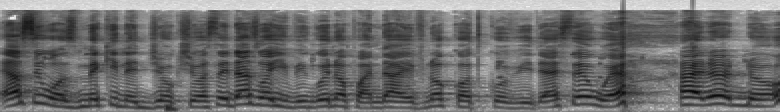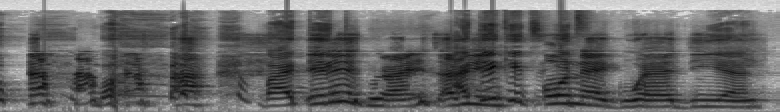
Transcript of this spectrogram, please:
Elsie was making a joke. She was saying, that's why you've been going up and down, if not caught COVID. I said, well, I don't know. but, but I think, it is, right? I, I mean, think it's... ONEG, where the... Yeah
